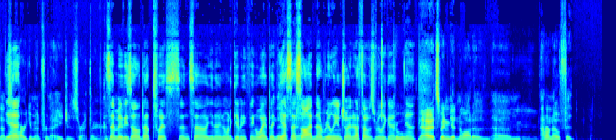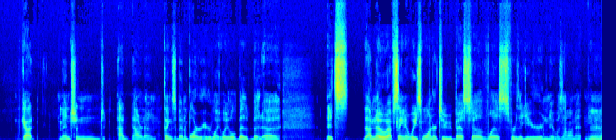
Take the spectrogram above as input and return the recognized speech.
that's Yeah. the argument for the ages right there. because that Yeah. movie's all about twists, and so you know, I don't want to give anything away. But yes, I yeah. saw it and I really enjoyed it. I thought it was really good. cool. Yeah. No, it's been getting a lot of. Um, I don't know if it got mentioned. I, I don't know. Things have been a blur here lately a little bit, but uh, it's. I know I've seen at least one or two best of lists for the year, and it was on it. You know,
